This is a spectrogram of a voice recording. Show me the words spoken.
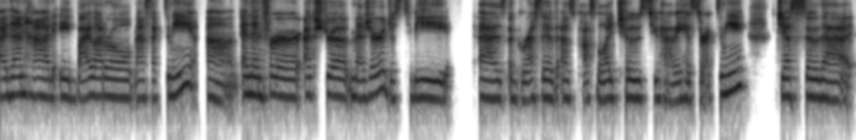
I then had a bilateral mastectomy. Um, and then for extra measure, just to be as aggressive as possible, I chose to have a hysterectomy just so that,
